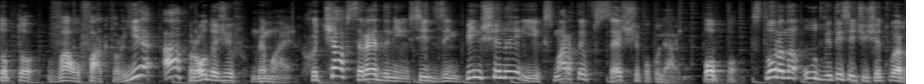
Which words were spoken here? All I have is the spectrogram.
Тобто вау-фактор є, а продажів немає. Хоча всередині Сі Цзіньпінщини їх смарти все ще популярні. Oppo. створена у 2004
